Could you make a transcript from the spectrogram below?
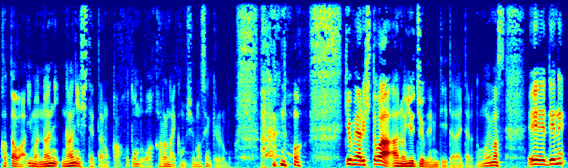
方は今何、何してたのかほとんどわからないかもしれませんけれども。あの、興味ある人は、あの、YouTube で見ていただいたらと思います。えー、でね、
